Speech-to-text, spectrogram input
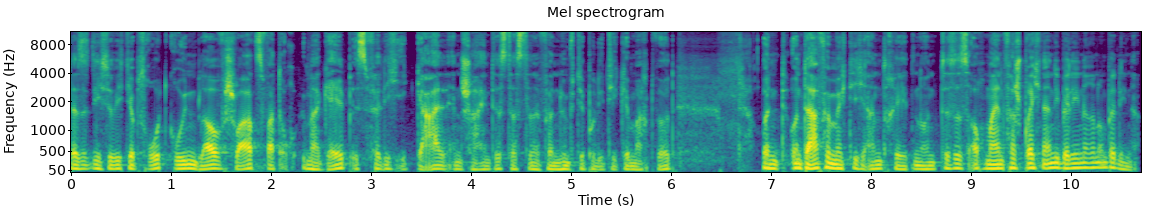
das ist nicht so wichtig, ob es rot, grün, blau, schwarz, was auch immer gelb ist, völlig egal. Entscheidend ist, dass da eine vernünftige Politik gemacht wird. Und, und dafür möchte ich antreten. Und das ist auch mein Versprechen an die Berlinerinnen und Berliner.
